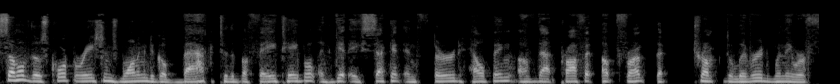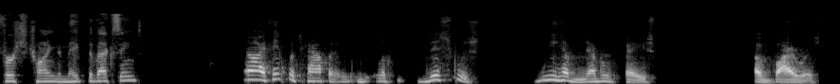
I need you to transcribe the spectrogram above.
some of those corporations wanting to go back to the buffet table and get a second and third helping of that profit up front that Trump delivered when they were first trying to make the vaccines? No, I think what's happened, look, this was, we have never faced a virus.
